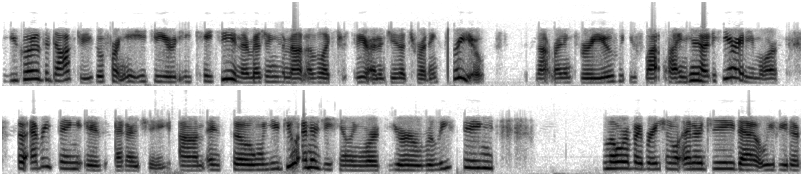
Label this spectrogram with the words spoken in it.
you go to the doctor. You go for an EEG or an EKG, and they're measuring the amount of electricity or energy that's running through you. If it's not running through you, you flatline. You're not here anymore. So everything is energy. Um, and so when you do energy healing work, you're releasing lower vibrational energy that we've either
